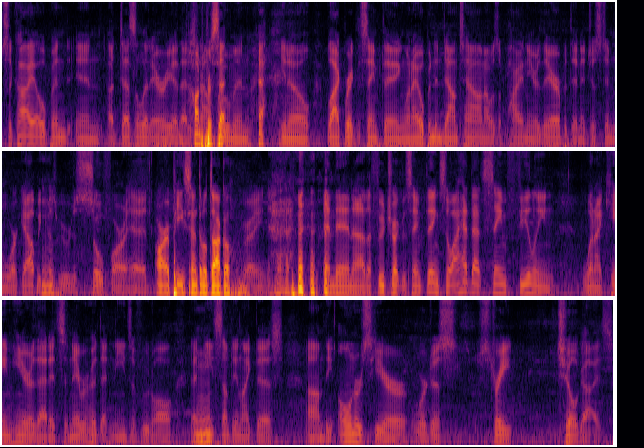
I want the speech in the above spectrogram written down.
Sakaya opened in a desolate area that is now 100%. booming. you know, Black Brick the same thing. When I opened in downtown, I was a pioneer there, but then it just didn't work out because we were just so far ahead RP Central Taco. right? and then uh, the food truck, the same thing. So I had that same feeling when I came here that it's a neighborhood that needs a food hall, that Mhm. needs something like this. Um, the owners here were just straight chill guys.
